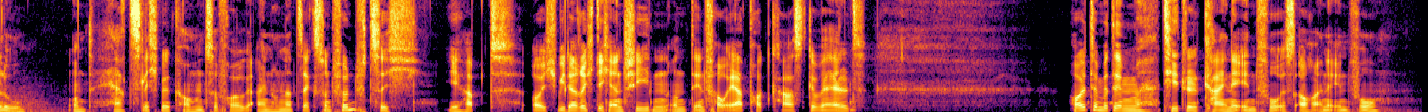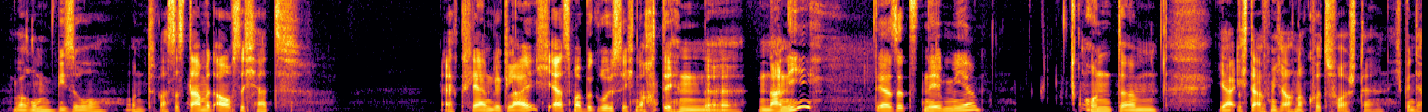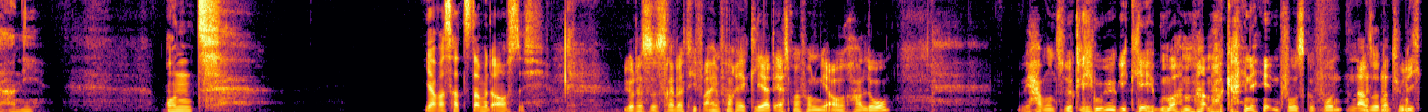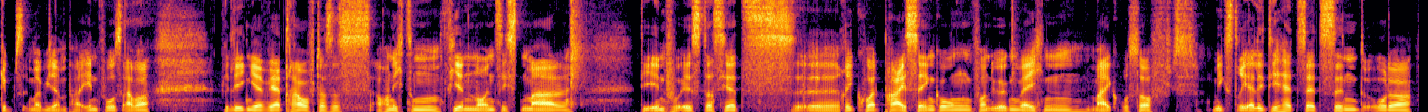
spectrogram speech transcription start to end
Hallo und herzlich willkommen zur Folge 156. Ihr habt euch wieder richtig entschieden und den VR-Podcast gewählt. Heute mit dem Titel Keine Info ist auch eine Info. Warum, wieso und was es damit auf sich hat, erklären wir gleich. Erstmal begrüße ich noch den äh, Nanni, der sitzt neben mir. Und ähm, ja, ich darf mich auch noch kurz vorstellen. Ich bin der Hani. Und ja, was hat es damit auf sich? Ja, das ist relativ einfach erklärt. Erstmal von mir auch Hallo. Wir haben uns wirklich Mühe gegeben, haben, auch keine Infos gefunden. Also natürlich gibt es immer wieder ein paar Infos, aber wir legen ja Wert darauf, dass es auch nicht zum 94. Mal die Info ist, dass jetzt äh, Rekordpreissenkungen von irgendwelchen Microsoft Mixed Reality Headsets sind oder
